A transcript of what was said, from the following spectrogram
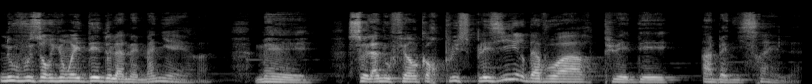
nous vous aurions aidé de la même manière. Mais cela nous fait encore plus plaisir d'avoir pu aider un Ben Israël.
